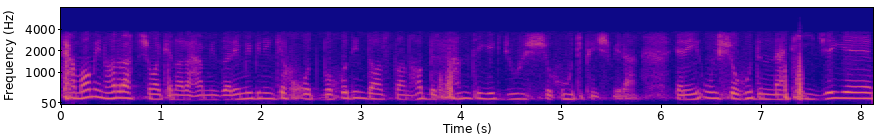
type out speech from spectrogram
تمام اینها رو وقتی شما کنار هم می‌ذاریم می‌بینین که خود به خود این داستان ها به سمت یک جور شهود پیش میرن. یعنی اون شهود نتیجه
